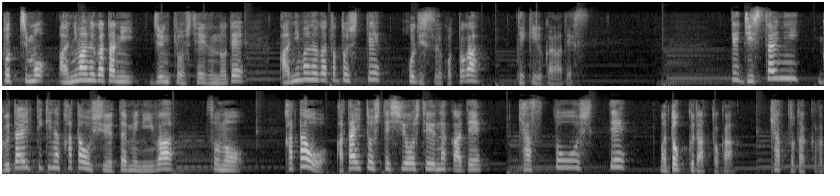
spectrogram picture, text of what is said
どっちもアニマル型に準拠しているので、アニマル型として保持することができるからです。で、実際に具体的な型を知るためには、その型を値として使用している中で、キャストをしてまあ、ドッグだとか、キャットだとか、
